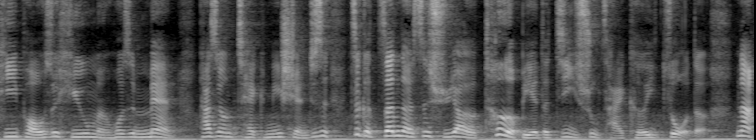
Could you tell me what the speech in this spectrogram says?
People 是 human 或是 man，它是用 technician，就是这个真的是需要有特别的技术才可以做的。那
